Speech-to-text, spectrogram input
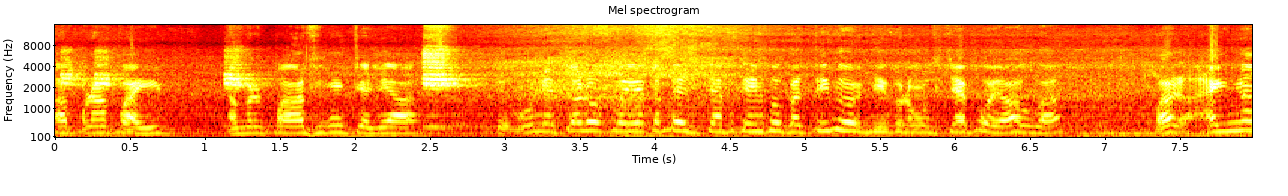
ਆਪਣਾ ਭਾਈ ਅਮਰਪਾਲ ਸਿੰਘ ਚੱਲਿਆ ਤੇ ਉਹਨੇ ਚਲੋ ਕੋਈ ਇੱਕ ਅੱਧੇ ਸਟੈਪ ਕਿਸੇ ਕੋ ਗਲਤੀ ਵੀ ਹੋ ਗਈ ਕੋਈ ਸਟੈਪ ਹੋਇਆ ਹੋਊਗਾ। ਪਰ ਇੰਨਾ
